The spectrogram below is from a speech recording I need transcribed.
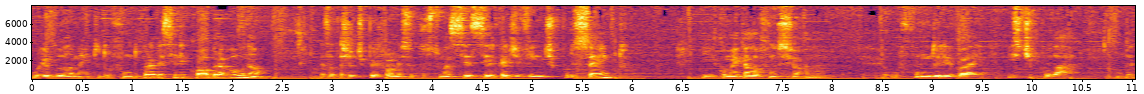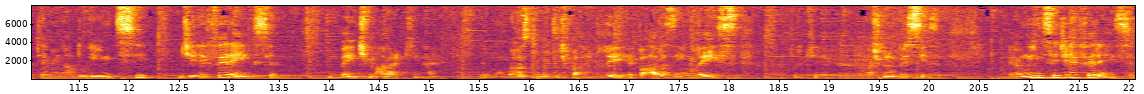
o regulamento do fundo para ver se ele cobra ou não. Essa taxa de performance costuma ser cerca de 20%. E como é que ela funciona? É, o fundo ele vai estipular um determinado índice de referência, um benchmark, né? Eu não gosto muito de falar inglês, palavras em inglês, porque eu acho que não precisa. É um índice de referência,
